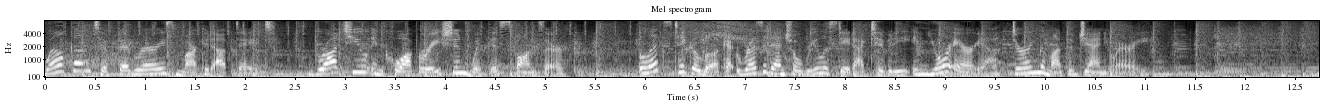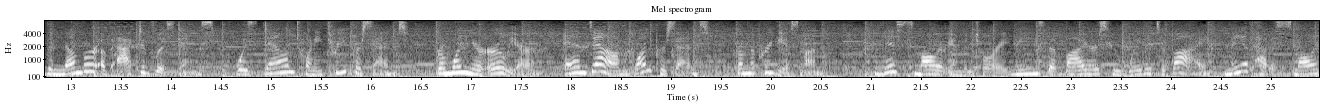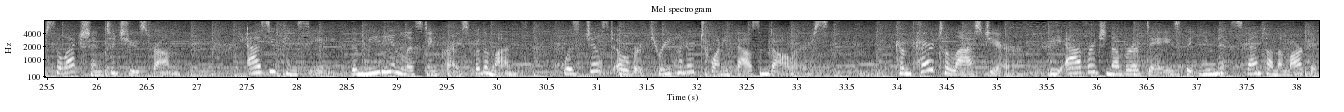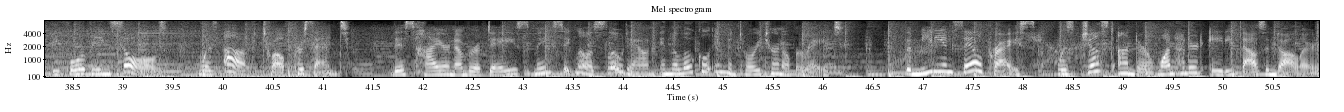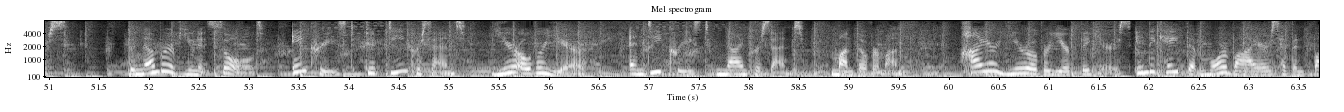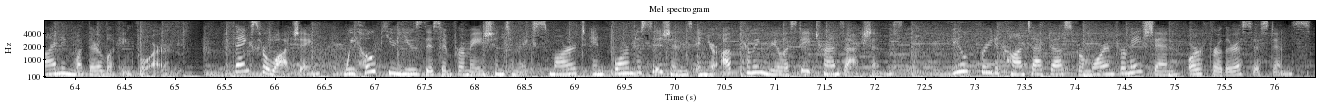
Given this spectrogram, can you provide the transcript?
Welcome to February's Market Update, brought to you in cooperation with this sponsor. Let's take a look at residential real estate activity in your area during the month of January. The number of active listings was down 23% from one year earlier and down 1% from the previous month. This smaller inventory means that buyers who waited to buy may have had a smaller selection to choose from. As you can see, the median listing price for the month was just over $320,000. Compared to last year, the average number of days that units spent on the market before being sold was up 12%. This higher number of days may signal a slowdown in the local inventory turnover rate. The median sale price was just under $180,000. The number of units sold increased 15% year over year and decreased 9% month over month. Higher year over year figures indicate that more buyers have been finding what they're looking for. Thanks for watching. We hope you use this information to make smart, informed decisions in your upcoming real estate transactions. Feel free to contact us for more information or further assistance.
